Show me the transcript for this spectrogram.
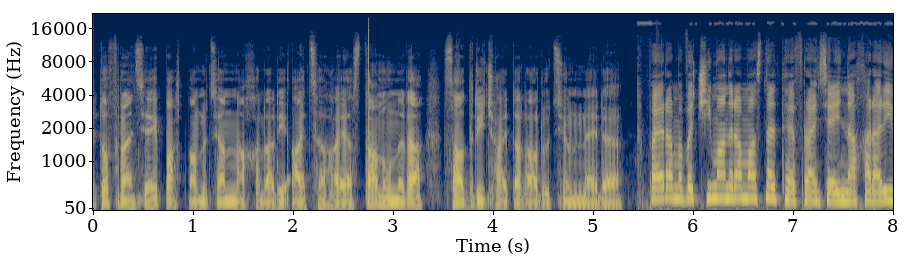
հետո Ֆրանսիայի պաշտպանության նախարարի այցը Հայաստան ու նրա սադրիչ հայտարարությունները։ Բայրամովը չի մանրամասնել, թե Ֆրանսիայի նախարարի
